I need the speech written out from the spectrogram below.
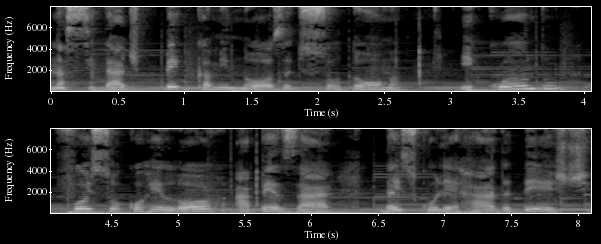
na cidade pecaminosa de Sodoma e quando foi socorrer Ló, apesar da escolha errada deste,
